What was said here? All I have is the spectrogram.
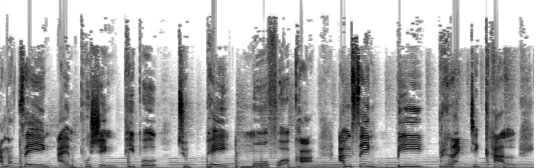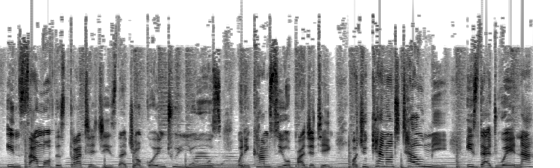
I'm not saying I am pushing people to pay more for a car. I'm saying be practical in some of the strategies that you're going to use when it comes to your budgeting. What you cannot tell me is that when nah,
